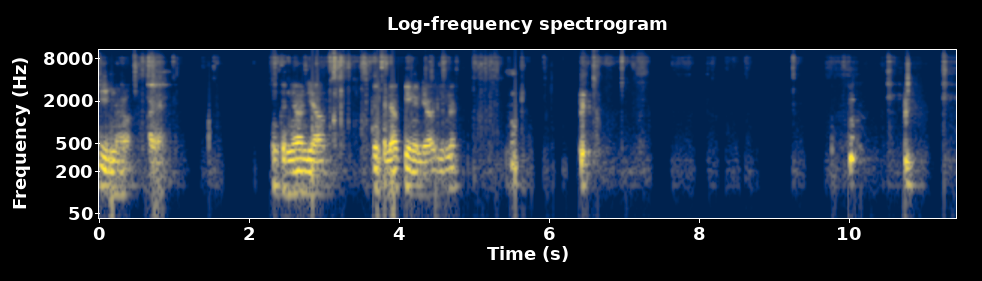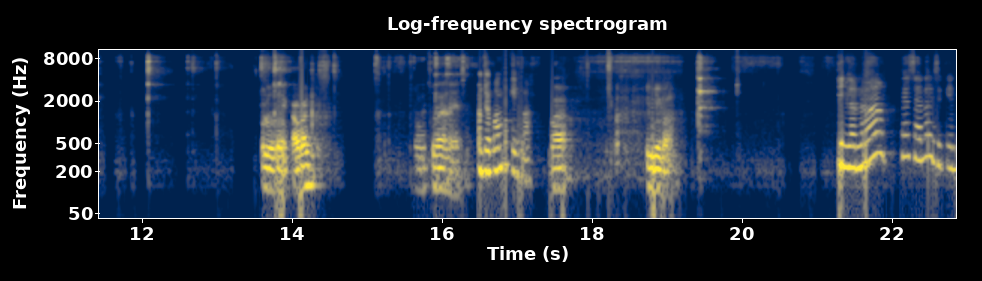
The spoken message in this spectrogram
อิ่มแล้วไปผมกันเนื้อเดียวมีกันเนื้อปิ้งอันเดียวอิ่มแล้วมีอะไรเขากันต้องช่วยเลยเอาเจะพ้าของมากินป่ะว่ากินดีกว่ากินแล้วเนาะแค่แซ่เลยจะกิน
